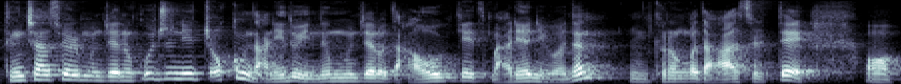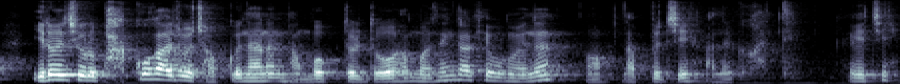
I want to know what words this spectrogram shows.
등차 수열 문제는 꾸준히 조금 난이도 있는 문제로 나오게 마련이거든. 음, 그런 거 나왔을 때 어, 이런 식으로 바꿔가지고 접근하는 방법들도 한번 생각해 보면은 어, 나쁘지 않을 것 같아. 알겠지?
